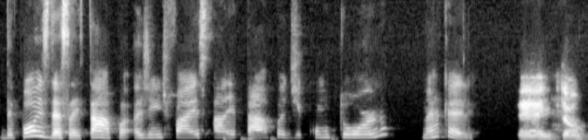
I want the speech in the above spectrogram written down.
Depois dessa etapa, a gente faz a etapa de contorno, né, Kelly? É, então.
